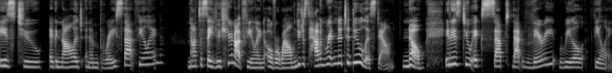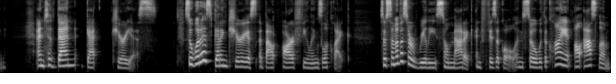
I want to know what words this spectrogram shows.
is to acknowledge and embrace that feeling. Not to say you're not feeling overwhelmed, you just haven't written a to do list down. No, it is to accept that very real feeling and to then get curious. So, what does getting curious about our feelings look like? So, some of us are really somatic and physical. And so, with a client, I'll ask them,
